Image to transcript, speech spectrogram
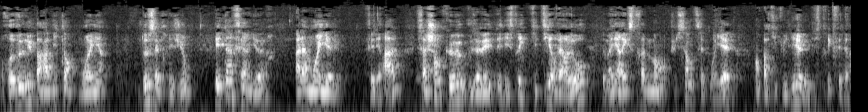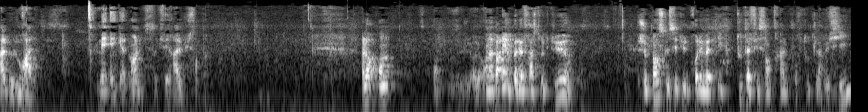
revenu par habitant moyen de cette région est inférieur à la moyenne fédérale, sachant que vous avez des districts qui tirent vers le haut de manière extrêmement puissante cette moyenne, en particulier le district fédéral de l'Oural, mais également le district fédéral du centre. Alors, on, a parlé un peu d'infrastructure. Je pense que c'est une problématique tout à fait centrale pour toute la Russie,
